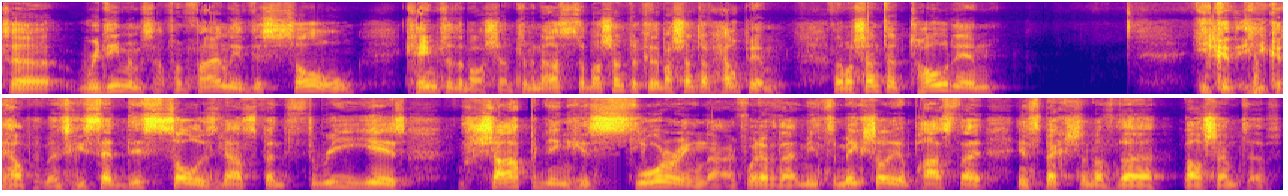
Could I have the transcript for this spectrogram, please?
to redeem himself. And finally, this soul came to the Baal Shem Tov and asked the Baal Shem Tov, could the Baal Shem Tov help him? And the Baal Shem Tov told him, he could he could help him. And he said this soul has now spent three years sharpening his slaughtering knife, whatever that means, to make sure he passed the inspection of the Baal Shem Tov.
